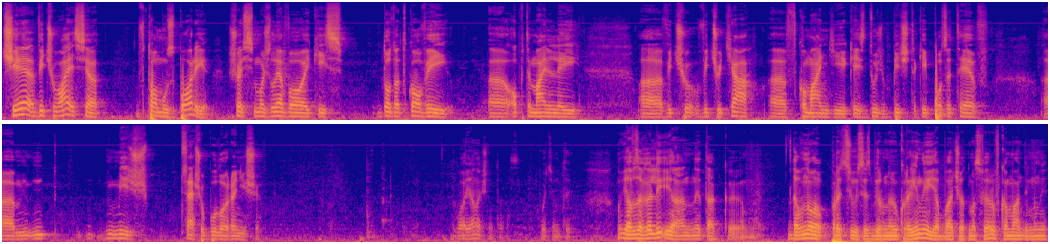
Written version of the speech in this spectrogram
Чи відчувається в тому зборі щось, можливо, якийсь додатковий е, оптимальний е, відчу- відчуття е, в команді, якийсь дуже більш такий позитив між те, що було раніше? Давай я почну Тарас, потім ти. Ну я взагалі я не так давно працюю зі збірною України. Я бачу атмосферу в команді. Мені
